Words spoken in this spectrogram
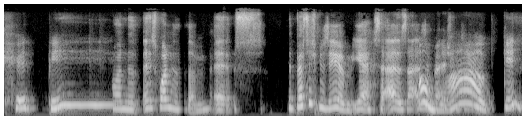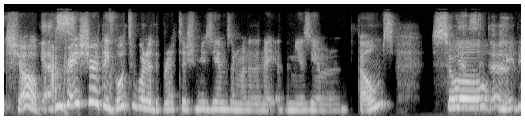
Could be. One of, it's one of them. It's the British Museum. Yes, it is. That is Oh the British wow, Museum. good job. I'm pretty pretty sure they go to one of the British museums in one of the Night of the Museum films. So Yes, they do. maybe,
